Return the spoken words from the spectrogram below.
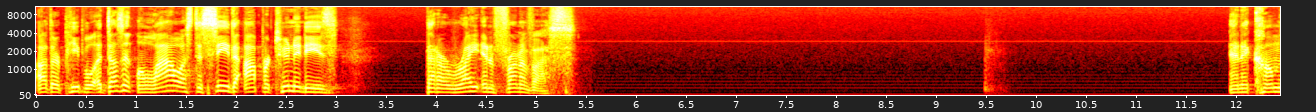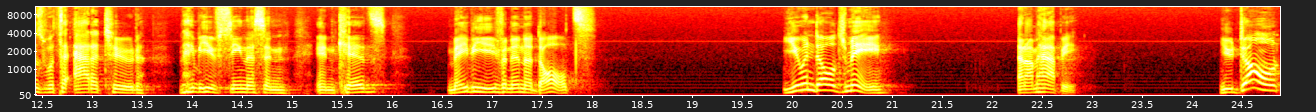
other people. It doesn't allow us to see the opportunities that are right in front of us. And it comes with the attitude maybe you've seen this in, in kids maybe even in adults. You indulge me, and I'm happy. You don't,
